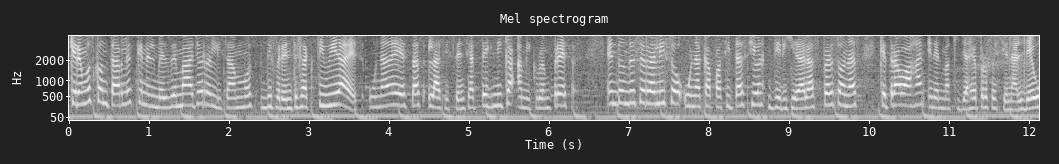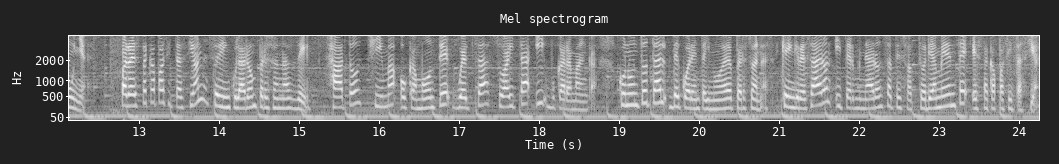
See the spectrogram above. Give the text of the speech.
Queremos contarles que en el mes de mayo realizamos diferentes actividades, una de estas la asistencia técnica a microempresas, en donde se realizó una capacitación dirigida a las personas que trabajan en el maquillaje profesional de uñas. Para esta capacitación se vincularon personas de Jato, Chima, Ocamonte, Huepsa, Suaita y Bucaramanga, con un total de 49 personas que ingresaron y terminaron satisfactoriamente esta capacitación.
